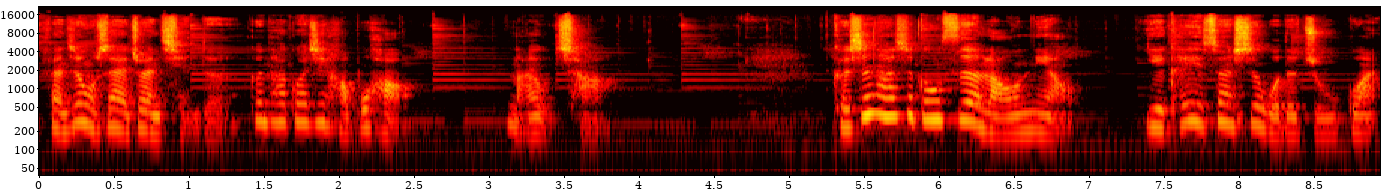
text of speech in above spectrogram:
反正我是来赚钱的，跟他关系好不好，哪有差？可是他是公司的老鸟，也可以算是我的主管。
